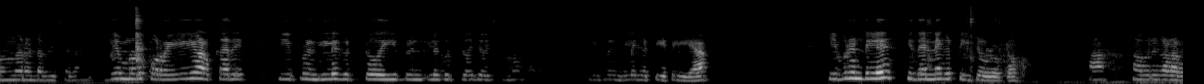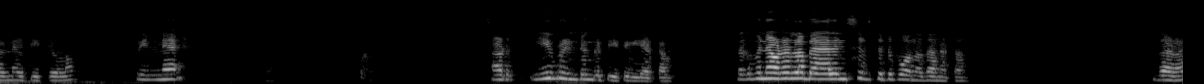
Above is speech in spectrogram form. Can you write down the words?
ഒന്നോ രണ്ടോ പീസൊക്കെയാണ് ഇത് നമ്മളോട് കുറേ ആൾക്കാർ ഈ പ്രിന്റിൽ കിട്ടുമോ ഈ പ്രിന്റിൽ കിട്ടുമോ ചോദിച്ചു ഈ പ്രിന്റിൽ കിട്ടിയിട്ടില്ല. ഈ പ്രിന്റിൽ ഇതന്നെ കിട്ടിയിട്ടുള്ളൂ കേട്ടോ ആ ആ ഒരു കളർ തന്നെ കിട്ടിയിട്ടുള്ളൂ. പിന്നെ അടുത്ത് ഈ പ്രിന്റും കിട്ടിയിട്ടില്ല കേട്ടോ ഇതൊക്കെ പിന്നെ അവിടെയുള്ള ബാലൻസ് എടുത്തിട്ട് പോകുന്നതാണ് കേട്ടോ ഇതാണ്.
